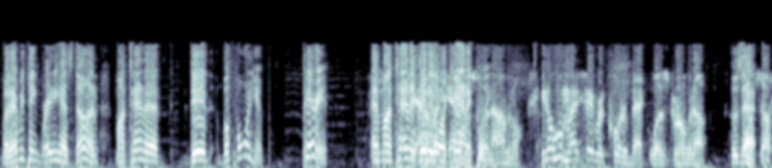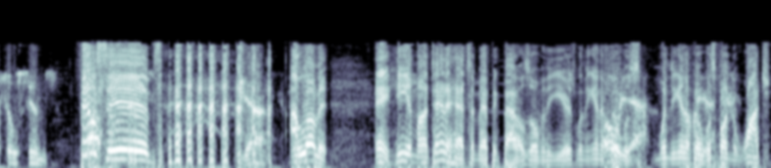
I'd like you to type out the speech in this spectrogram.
But everything Brady has done, Montana did before him. Period. And Montana Yeah, did it Montana organically. Phenomenal. You know who my favorite quarterback was growing up? Who's that? Was, uh, Phil Simms. Phil Simms. Yeah. I love it. Hey, he and Montana had some epic battles over the years when the NFL Oh, was yeah. when the NFL Oh, yeah. was fun to watch.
